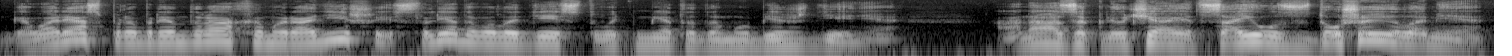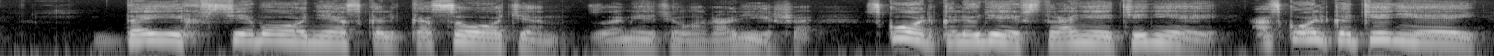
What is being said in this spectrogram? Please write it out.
Говоря с Пробрендрахом и Радишей, следовало действовать методом убеждения. «Она заключает союз с душилами!» «Да их всего несколько сотен», — заметила Радиша. «Сколько людей в стране теней? А сколько теней?»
